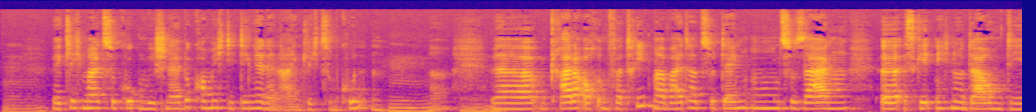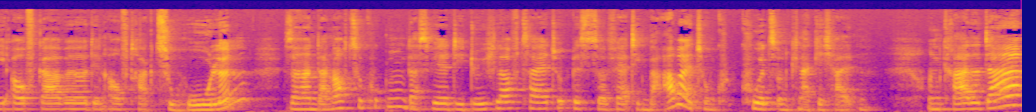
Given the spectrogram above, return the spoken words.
Mhm. Wirklich mal zu gucken, wie schnell bekomme ich die Dinge denn eigentlich zum Kunden. Mhm. Ne? Mhm. gerade auch im Vertrieb mal weiterzudenken, zu sagen, äh, es geht nicht nur darum, die Aufgabe, den Auftrag zu holen, sondern dann auch zu gucken, dass wir die Durchlaufzeit bis zur fertigen Bearbeitung kurz und knackig halten. Und gerade da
